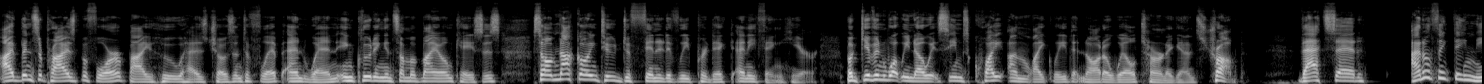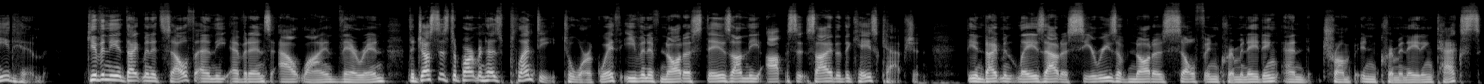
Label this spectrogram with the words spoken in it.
I've been surprised before by who has chosen to flip and when, including in some of my own cases, so I'm not going to definitively predict anything here. But given what we know, it seems quite unlikely that Nauta will turn against Trump. That said, I don't think they need him. Given the indictment itself and the evidence outlined therein, the Justice Department has plenty to work with, even if Nauta stays on the opposite side of the case caption. The indictment lays out a series of Nauta's self incriminating and Trump incriminating texts,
